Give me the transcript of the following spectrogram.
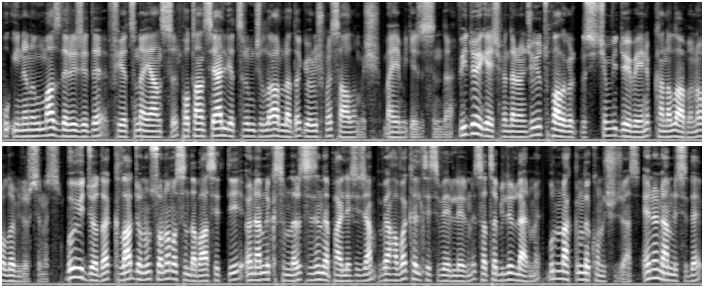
bu inanılmaz derecede fiyatına yansır. Potansiyel yatırımcılarla da görüşme sağlamış Miami gezisinde. Videoya geçmeden önce YouTube algoritması için videoyu beğenip kanala abone olabilirsiniz. Bu videoda Claudio'nun sonamasında bahsettiği önemli kısımları sizinle paylaşacağım ve hava kalitesi verilerini satabilirler mi? Bunun hakkında konuşacağız. En önemlisi de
